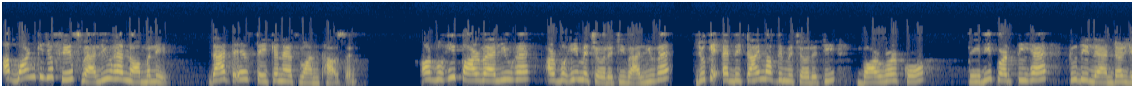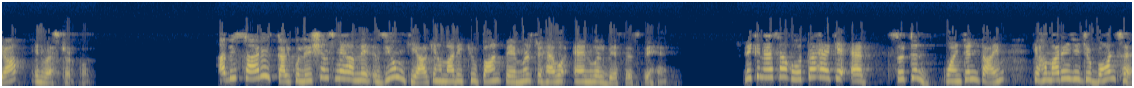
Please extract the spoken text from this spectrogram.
اب بانڈ کی جو فیس ویلو ہے normally that is taken as one thousand اور وہی پار ویلو ہے اور وہی میچورٹی ویلو ہے جو کہ at the time of the maturity borrower کو دینی پڑتی ہے ٹو دی لینڈر یا انویسٹر کو۔ اب اس سارے کیلکولیشن میں ہم نے زیوم کیا کہ ہماری کیوپان پیمنٹ جو ہے وہ اینوئل بیسس پہ ہیں لیکن ایسا ہوتا ہے کہ at certain point in time کہ ہمارے یہ جو بانڈس ہیں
